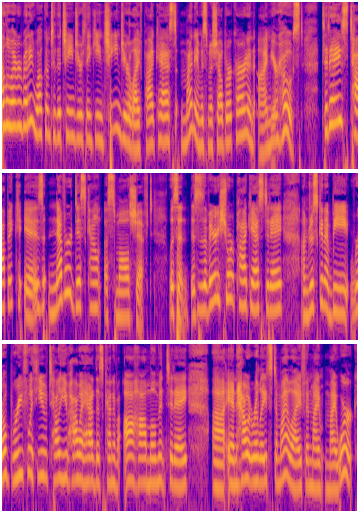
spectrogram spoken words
Hello, everybody. Welcome to the Change Your Thinking, Change Your Life podcast. My name is Michelle Burkhardt, and I'm your host. Today's topic is never discount a small shift. Listen, this is a very short podcast today. I'm just going to be real brief with you, tell you how I had this kind of aha moment today, uh, and how it relates to my life and my my work,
